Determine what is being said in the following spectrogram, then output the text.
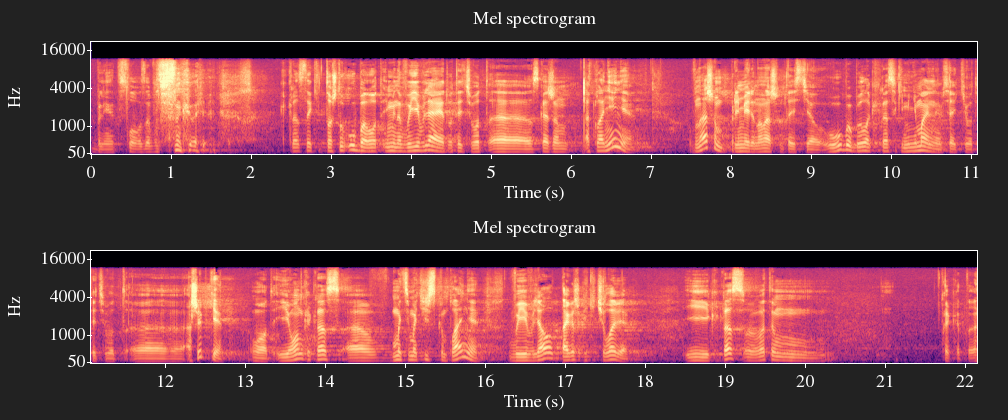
блин, это слово забыл, честно говоря. Как раз таки то, что Уба вот именно выявляет вот эти вот, э, скажем, отклонения, в нашем примере, на нашем тесте, у Убы было как раз таки минимальные всякие вот эти вот э, ошибки, вот, и он как раз э, в математическом плане выявлял так же, как и человек. И как раз в этом, как это,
